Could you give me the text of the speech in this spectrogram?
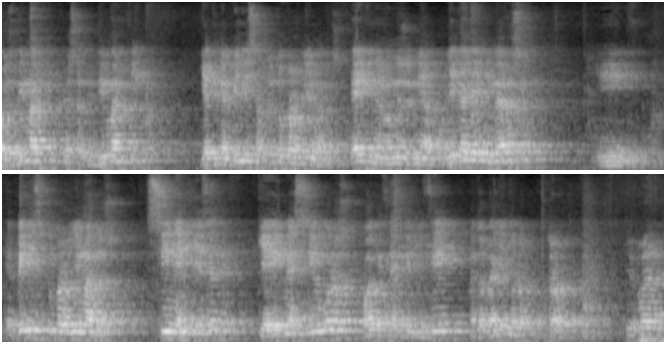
ως δήμαρχοι και ως αντιδήμαρχοι, για την επίλυση αυτού του προβλήματος. Έγινε νομίζω μια πολύ καλή ενημέρωση. Η επίλυση του προβλήματος συνεχίζεται και είμαι σίγουρος ότι θα επιληθεί με τον καλύτερο τρόπο. Κύριε Πρόεδρε,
